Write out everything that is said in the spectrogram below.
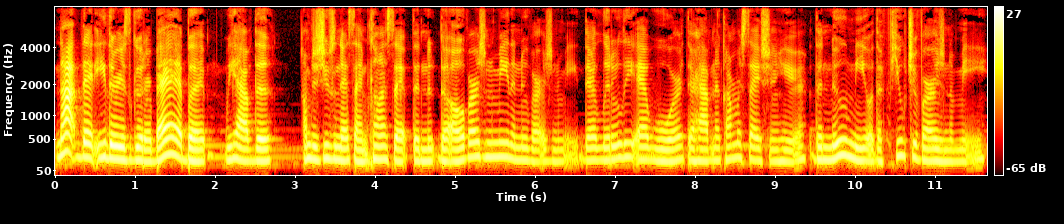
Not that either is good or bad, but we have the I'm just using that same concept. The the old version of me, the new version of me. They're literally at war. They're having a conversation here. The new me or the future version of me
